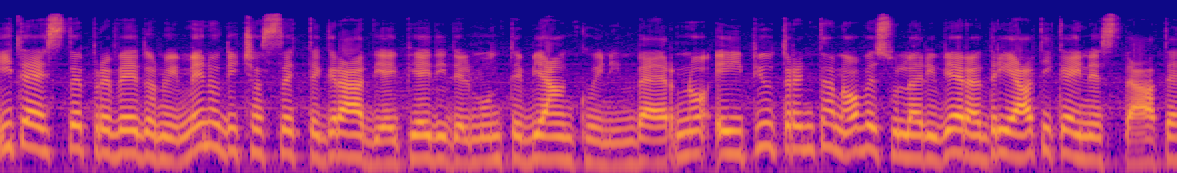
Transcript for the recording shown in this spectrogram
I test prevedono i meno 17 gradi ai piedi del Monte Bianco in inverno e i più 39 sulla riviera Adriatica in estate,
